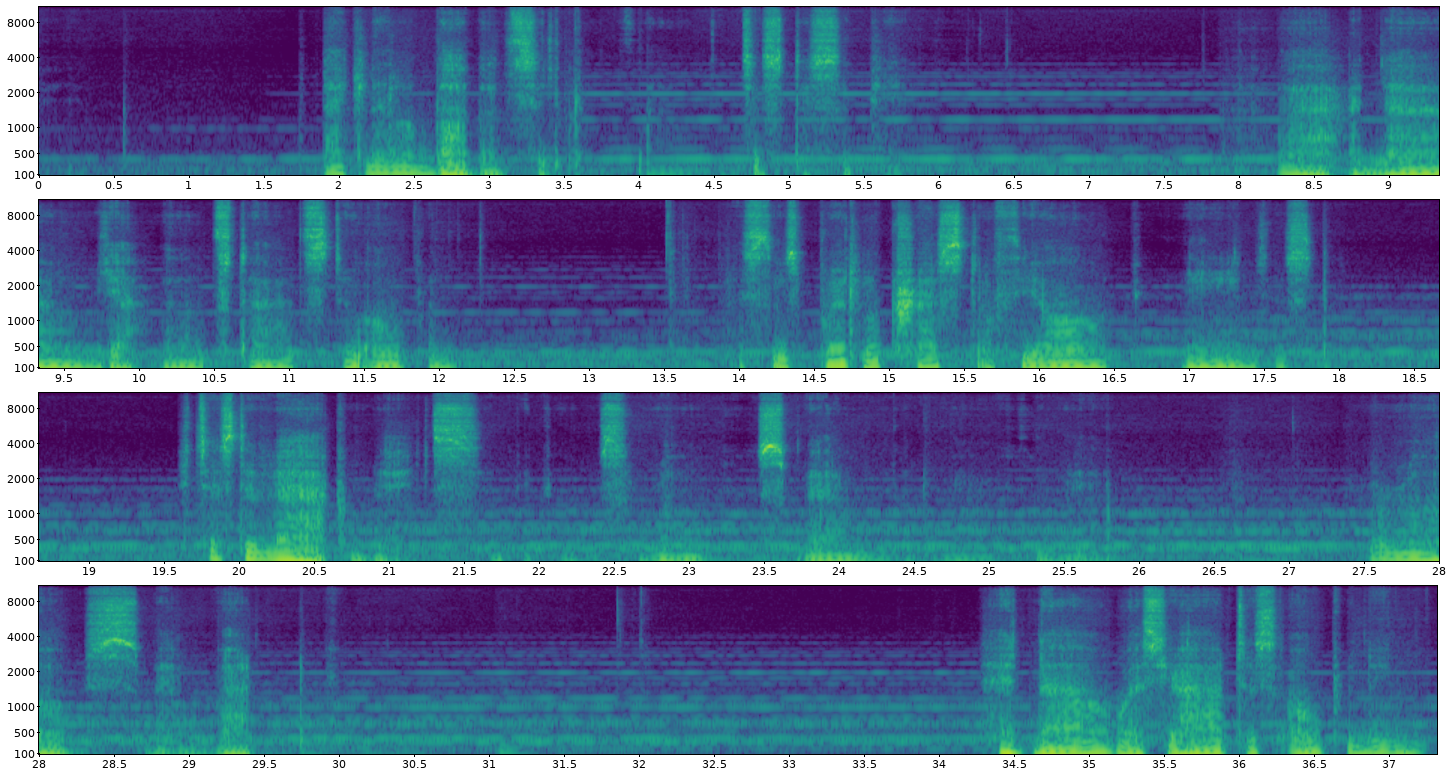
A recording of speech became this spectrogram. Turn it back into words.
Like little bubbles, it comes out, just disappears. Ah, and now your heart starts to open. As this brittle crust of the old pain just it just evaporates as your heart is opening,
